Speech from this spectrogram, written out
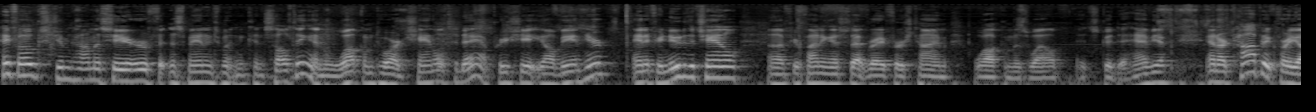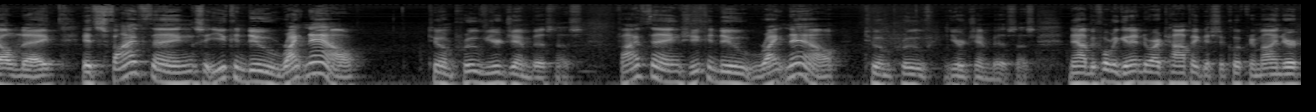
Hey folks, Jim Thomas here, Fitness Management and Consulting, and welcome to our channel today. I appreciate y'all being here. And if you're new to the channel, uh, if you're finding us that very first time, welcome as well. It's good to have you. And our topic for y'all today, it's five things that you can do right now to improve your gym business. Five things you can do right now to improve your gym business. Now, before we get into our topic, just a quick reminder,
